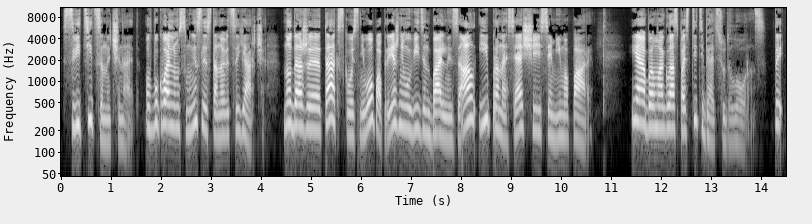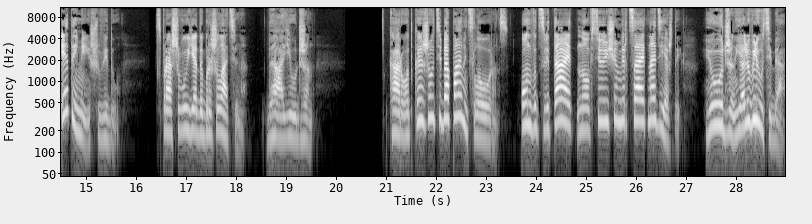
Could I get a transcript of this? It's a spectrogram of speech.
светиться начинает. В буквальном смысле становится ярче. Но даже так сквозь него по-прежнему виден бальный зал и проносящиеся мимо пары. Я бы могла спасти тебя отсюда, Лоуренс. Ты это имеешь в виду? Спрашиваю я доброжелательно. Да, Юджин. Короткая же у тебя память, Лоуренс. Он выцветает, но все еще мерцает надеждой. «Юджин, я люблю тебя.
